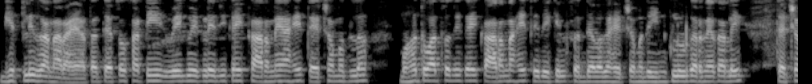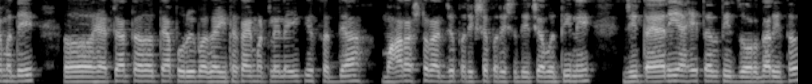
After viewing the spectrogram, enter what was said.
घेतली जाणार आहे. आता त्याच्यासाठी वेगवेगळे जी काही कारणे आहेत त्याच्यामधलं महत्त्वाचं जे काही कारण आहे ते देखील सध्या बघा ह्याच्यामध्ये इन्क्लूड करण्यात आले त्याच्यामध्ये ह्याच्यात त्यापूर्वी बघा इथं काय म्हटलेलं आहे की सध्या महाराष्ट्र राज्य परीक्षा परिषदेच्या वतीने जी तयारी आहे तर ती जोरदार इथं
